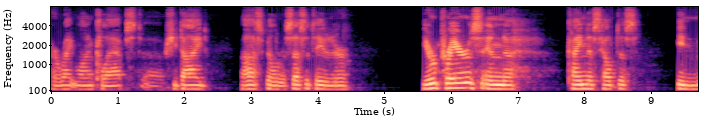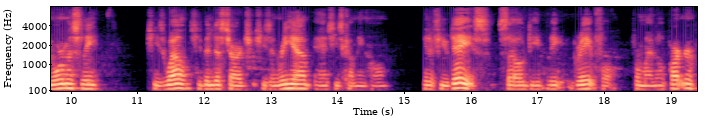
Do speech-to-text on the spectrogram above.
Her right lung collapsed. Uh, she died. The hospital resuscitated her. Your prayers and uh, kindness helped us enormously. She's well. She's been discharged. She's in rehab and she's coming home in a few days. So deeply grateful for my little partner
